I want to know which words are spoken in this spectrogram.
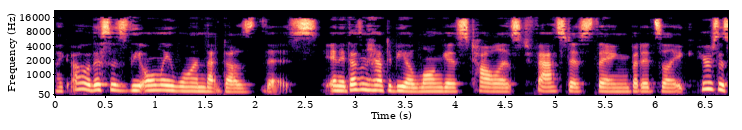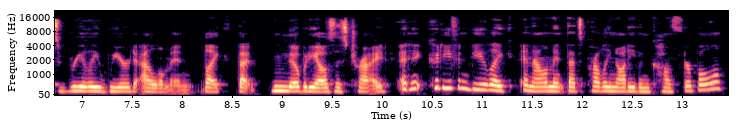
like, oh, this is the only one that does this. And it doesn't have to be a longest, tallest, fastest thing, but it's like, here's this really weird element, like that nobody else has tried. And it could even be like an element that's probably not even comfortable.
